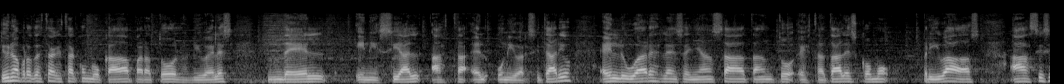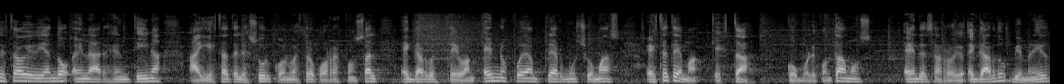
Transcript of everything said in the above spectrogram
y una protesta que está convocada para todos los niveles del inicial hasta el universitario, en lugares de enseñanza tanto estatales como privadas. Así se está viviendo en la Argentina. Ahí está Telesur con nuestro corresponsal Edgardo Esteban. Él nos puede ampliar mucho más este tema que está como le contamos, en desarrollo. Edgardo, bienvenido.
